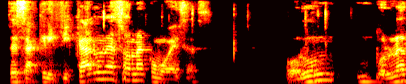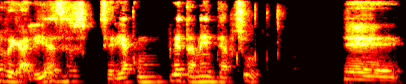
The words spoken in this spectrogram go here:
Entonces, sacrificar una zona como esas por, un, por unas regalías sería completamente absurdo. Eh,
